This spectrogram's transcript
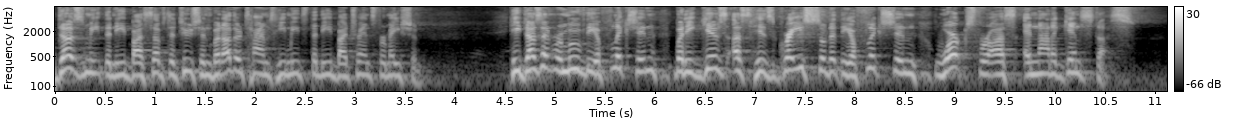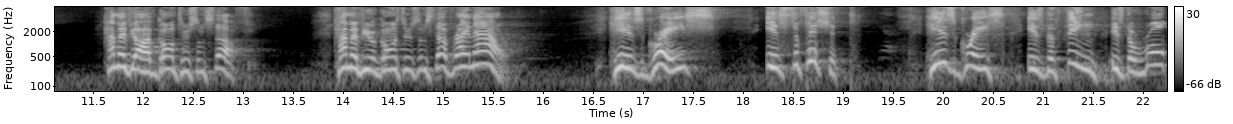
does meet the need by substitution, but other times he meets the need by transformation. He doesn't remove the affliction, but he gives us his grace so that the affliction works for us and not against us. How many of y'all have gone through some stuff? How many of you are going through some stuff right now? His grace is sufficient. His grace is the thing, is the rope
